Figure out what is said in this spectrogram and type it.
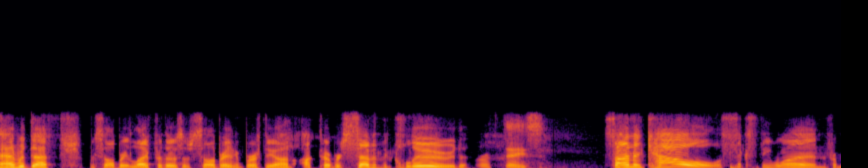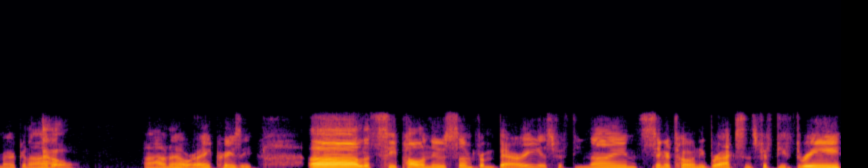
And with death, we celebrate life for those who are celebrating a birthday on October 7th. Include Birthdays. Simon Cowell, 61 from American Idol. I don't know, right? Crazy. Uh, let's see. Paula Newsome from Barry is 59. Singer Toni Braxton's 53.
